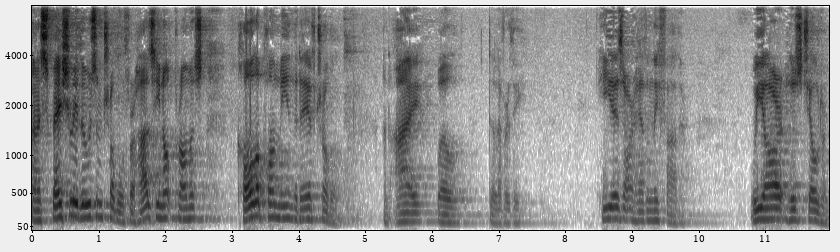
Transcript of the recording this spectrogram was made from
and especially those in trouble, for has he not promised, Call upon me in the day of trouble, and I will deliver thee? He is our Heavenly Father. We are his children,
